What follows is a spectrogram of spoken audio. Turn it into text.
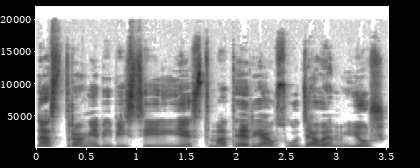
Na stronie BBC jest materiał z udziałem już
